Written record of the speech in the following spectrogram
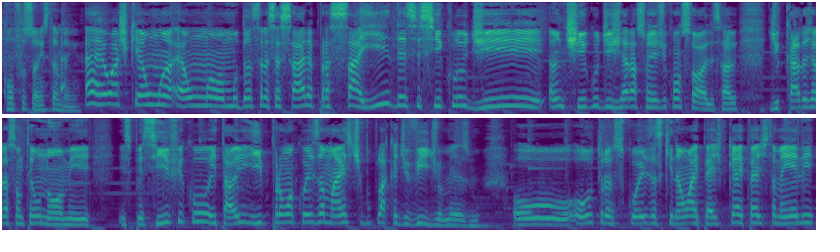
confusões também. É, eu acho que é uma, é uma mudança necessária pra sair desse ciclo de antigo de gerações de console, sabe? De cada geração ter um nome específico e tal, e ir pra uma coisa mais tipo placa de vídeo mesmo. Ou outras coisas que não o iPad, porque o iPad também ele,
